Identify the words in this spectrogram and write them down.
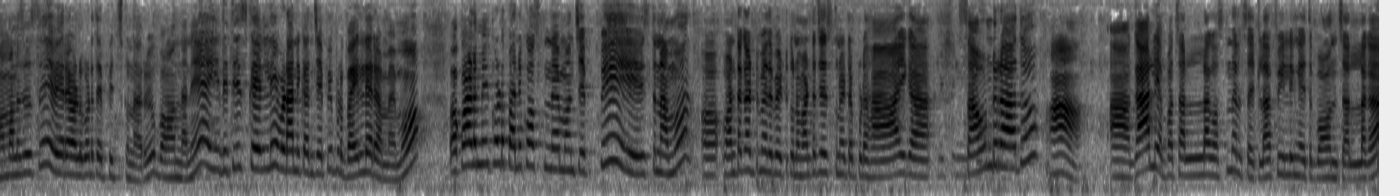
మమ్మల్ని చూసి వేరే వాళ్ళు కూడా తెప్పించుకున్నారు. బాగుందని. ఇది తీసుకెళ్ళి ఇవ్వడానికి అని చెప్పి ఇప్పుడు బయలుదేరాం మేము. ఒకవేళ మీకు కూడా పనికి వస్తుందేమో అని చెప్పి ఇస్తున్నాము. వంటగట్టు మీద పెట్టుకుని వంట చేసుకునేటప్పుడు హాయిగా సౌండ్ రాదు. గాలి అబ్బా చల్లగా వస్తుంది తెలుసా ఇట్లా? ఫీలింగ్ అయితే బాగుంది చల్లగా.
